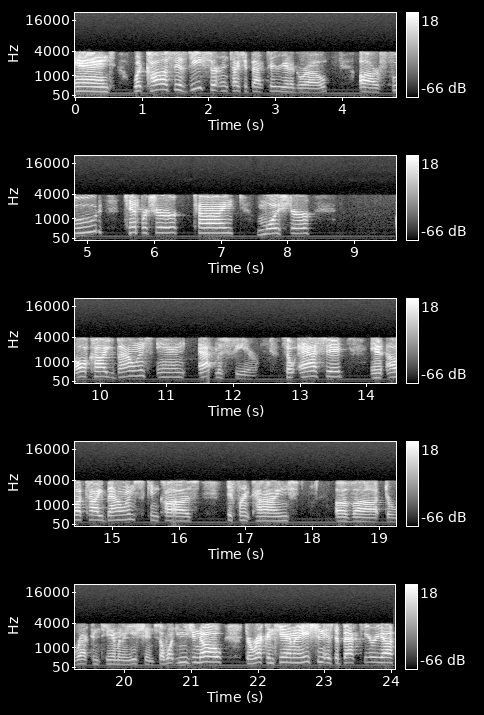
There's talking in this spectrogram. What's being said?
And what causes these certain types of bacteria to grow are food, temperature, time, moisture, alkali balance, and atmosphere. So acid and alkali balance can cause different kinds of uh, direct contamination. So what you need to know, direct contamination is the bacteria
